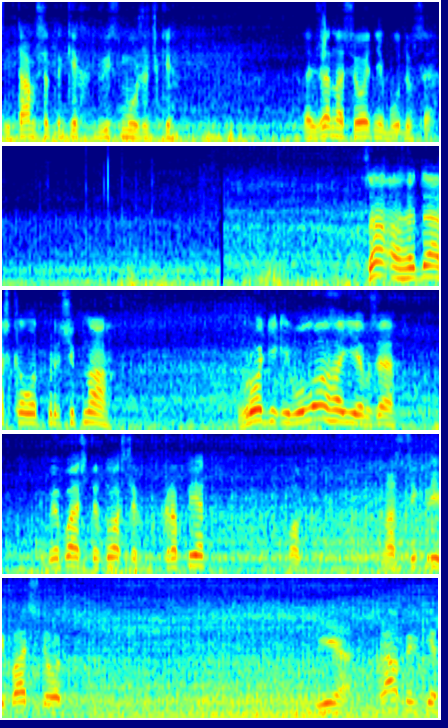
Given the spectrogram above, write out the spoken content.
І там ще таких дві смужечки. Та вже на сьогодні буде все. Ця АГДшка от причіпна. Вроді і волога є вже. Як ви бачите, дощик крапить. От на стеклі, бачите, от є крапельки.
